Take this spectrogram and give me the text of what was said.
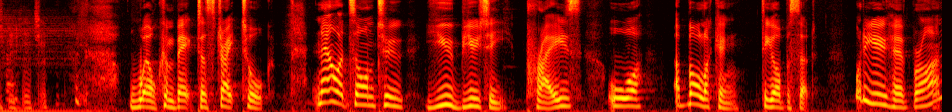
Welcome back to Straight Talk. Now it's on to you beauty praise or a bollocking, the opposite. What do you have, Brian?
